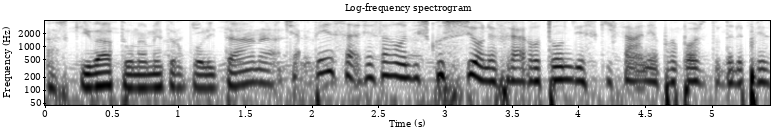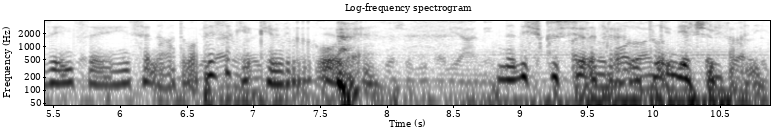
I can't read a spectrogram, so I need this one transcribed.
ha schivato una metropolitana. Cioè, pensa, c'è stata una discussione fra Rotondi e Schifani a proposito delle presenze in Senato, ma pensa che, che orrore. Una discussione fra Rotondi e Schifani.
